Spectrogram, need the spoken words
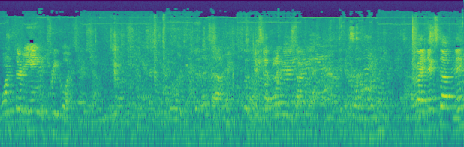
One thirty-eight and three quarters. Let's, uh, next up, what are you talking about? All right, next up, Meng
